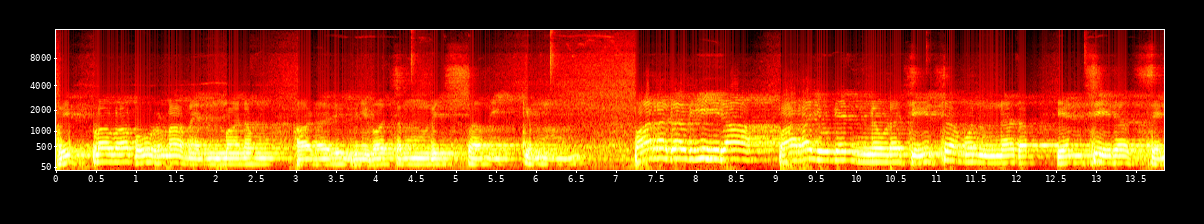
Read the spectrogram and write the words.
വിപ്ലവപൂർണമെൻ മനം അടരിൽ വിവശം വിശ്രമിക്കും. പറകവീര പറയുകെന്നുട ശീർഷമുന്നതം എൻ ശിരസിൻ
